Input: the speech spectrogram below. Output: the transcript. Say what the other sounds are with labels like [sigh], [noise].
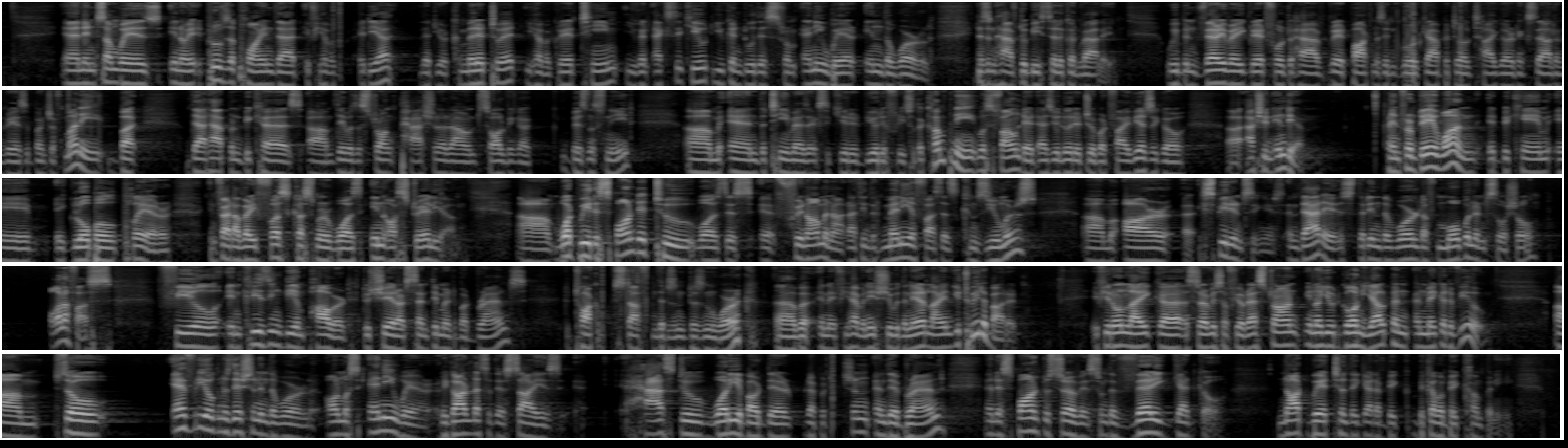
And in some ways, you know, it proves the point that if you have a good idea, that you're committed to it, you have a great team, you can execute, you can do this from anywhere in the world. It doesn't have to be Silicon Valley. We've been very, very grateful to have great partners in Google Capital, Tiger, and Accel, and raise a bunch of money, but that happened because um, there was a strong passion around solving a business need um, and the team has executed beautifully. So the company was founded, as you alluded to, about five years ago, uh, actually in India. And from day one, it became a, a global player. In fact, our very first customer was in Australia. Um, what we responded to was this uh, phenomenon, I think that many of us as consumers um, are uh, experiencing it, and that is that in the world of mobile and social, all of us feel increasingly empowered to share our sentiment about brands to talk about stuff that doesn't, doesn't work. Uh, but, and if you have an issue with an airline, you tweet about it. If you don't like uh, a service of your restaurant, you know, you would go on Yelp and, and make a review. Um, so every organization in the world, almost anywhere, regardless of their size, has to worry about their reputation and their brand and respond to service from the very get-go, not wait till they get a big, become a big company.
